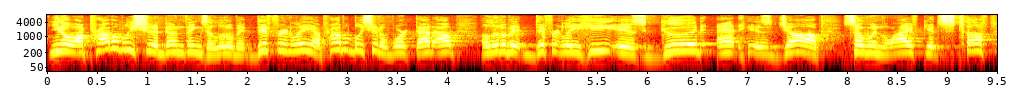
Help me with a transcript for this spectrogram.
you know, I probably should have done things a little bit differently. I probably should have worked that out a little bit differently. He is good at His job. So when life gets tough,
